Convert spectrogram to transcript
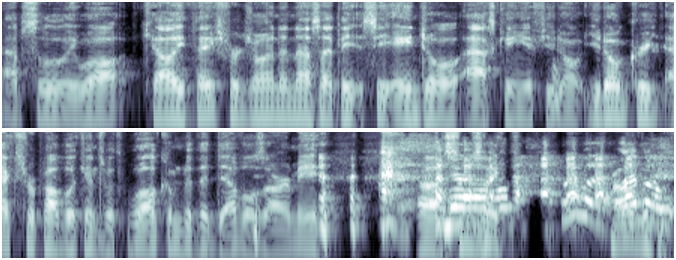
Absolutely. Well, Kelly, thanks for joining us. I think see Angel asking if you don't you don't greet ex Republicans with "Welcome to the Devil's Army." Uh, No, like I'm, a, I'm, a,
